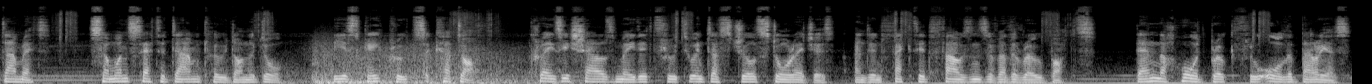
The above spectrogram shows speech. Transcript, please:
Damn it. Someone set a damn code on the door. The escape routes are cut off. Crazy shells made it through to industrial storages, and infected thousands of other robots. Then the horde broke through all the barriers.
